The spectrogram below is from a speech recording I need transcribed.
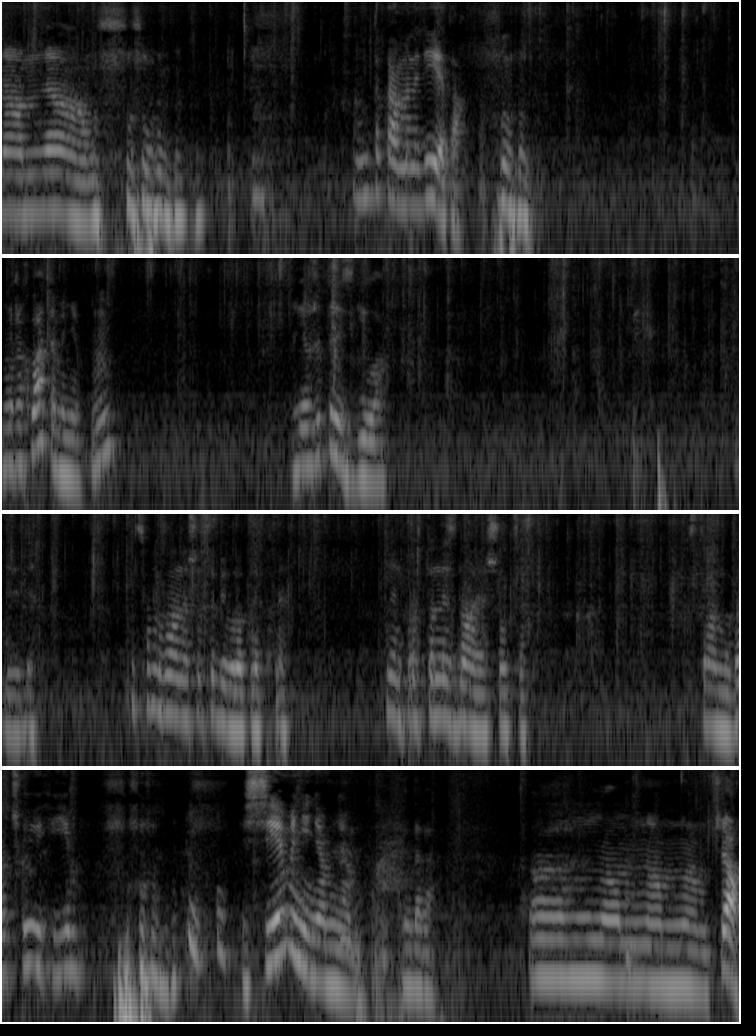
Ням-ням. Ну, така в мене дієта. Може, хватить мені? М? Я вже три з'їла. Саме головне, що собі в рот не пхне. Він просто не знає, що це. Странно, да? Чую їх їм. Ще мені ням-ням. Ну давай. Ням-ням-ням. Все.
